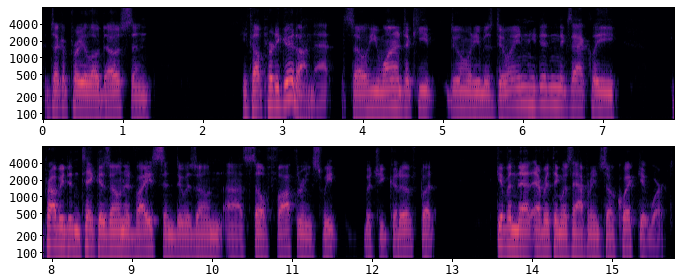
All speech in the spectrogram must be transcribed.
He took a pretty low dose, and he felt pretty good on that. So he wanted to keep doing what he was doing. He didn't exactly he probably didn't take his own advice and do his own uh, self-authoring suite, which he could have. But given that everything was happening so quick, it worked.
